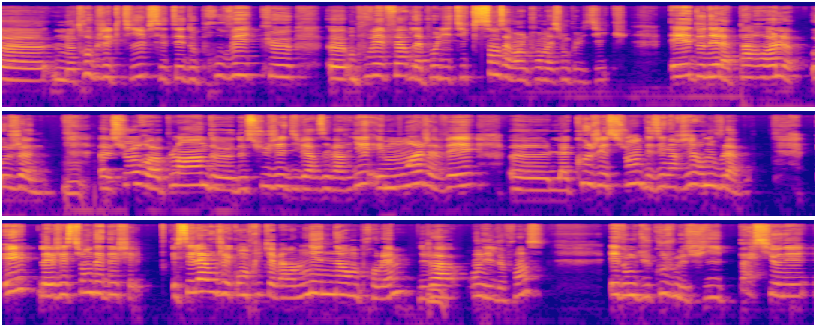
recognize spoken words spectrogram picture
euh, notre objectif, c'était de prouver que on pouvait faire de la politique sans avoir une formation politique et donner la parole aux jeunes mmh. sur plein de, de, sujets divers et variés. Et moi, j'avais la cogestion des énergies renouvelables et la gestion des déchets. Et c'est là où j'ai compris qu'il y avait un énorme problème, déjà mmh. en Ile-de-France, et donc, du coup, je me suis passionnée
